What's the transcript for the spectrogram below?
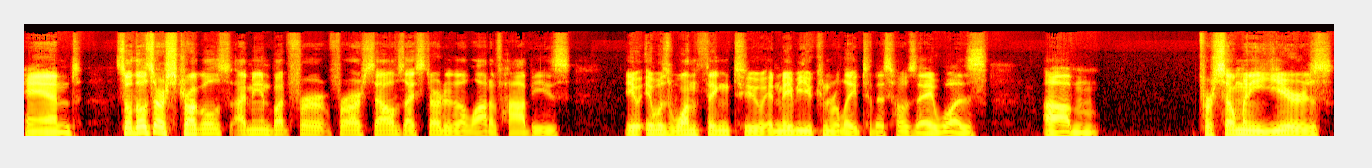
And so those are struggles. I mean but for for ourselves i started a lot of hobbies. It, it was one thing to and maybe you can relate to this jose was um for so many years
